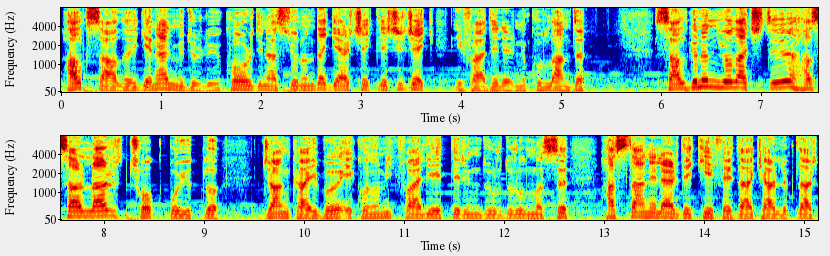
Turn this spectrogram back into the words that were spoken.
Halk Sağlığı Genel Müdürlüğü koordinasyonunda gerçekleşecek ifadelerini kullandı. Salgının yol açtığı hasarlar çok boyutlu can kaybı, ekonomik faaliyetlerin durdurulması, hastanelerdeki fedakarlıklar,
